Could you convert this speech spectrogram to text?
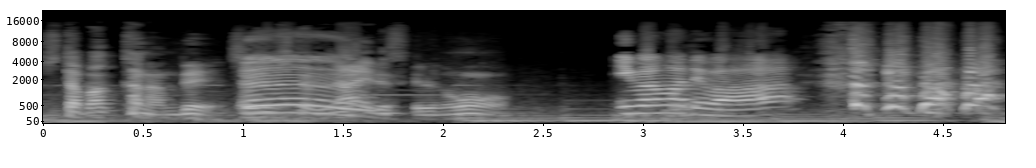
来たばっかなんで、そういう人いないですけれども、今までは？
